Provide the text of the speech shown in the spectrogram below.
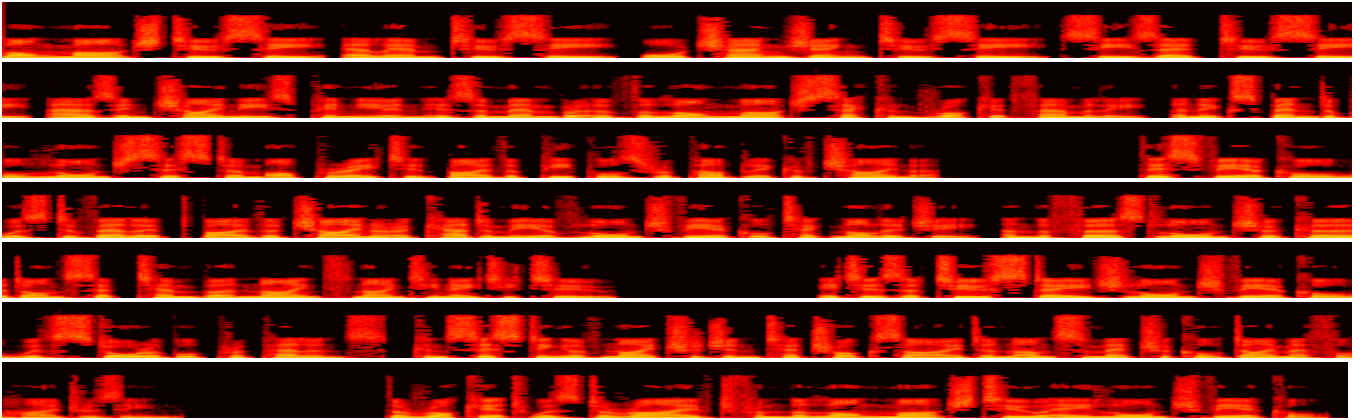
Long March 2C LM2C, or Changzheng 2C CZ2C as in Chinese pinyin is a member of the Long March 2nd rocket family, an expendable launch system operated by the People's Republic of China. This vehicle was developed by the China Academy of Launch Vehicle Technology, and the first launch occurred on September 9, 1982. It is a two-stage launch vehicle with storable propellants, consisting of nitrogen tetroxide and unsymmetrical dimethylhydrazine. The rocket was derived from the Long March 2A launch vehicle.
